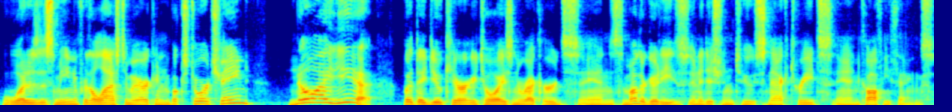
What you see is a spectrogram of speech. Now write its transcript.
What does this mean for the last American bookstore chain? No idea, but they do carry toys and records and some other goodies in addition to snack treats and coffee things.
